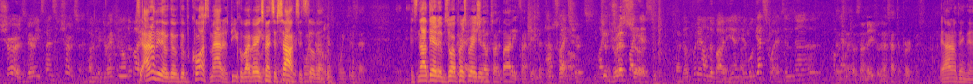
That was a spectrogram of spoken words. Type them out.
shirts, very expensive shirts, uh, Okay. directly on the body. See, I don't think the, the, the cost matters. But You could buy very expensive socks. It's still there. The point is that. It's not there to absorb Even though perspiration. it's on the body, it's not there to absorb Outside sweat. shirts, like your shirts dress like this. They'll put it on the body and it will get sweat and uh, okay. That's not- But it's not made for that. That's not the purpose. Yeah, I don't think that.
